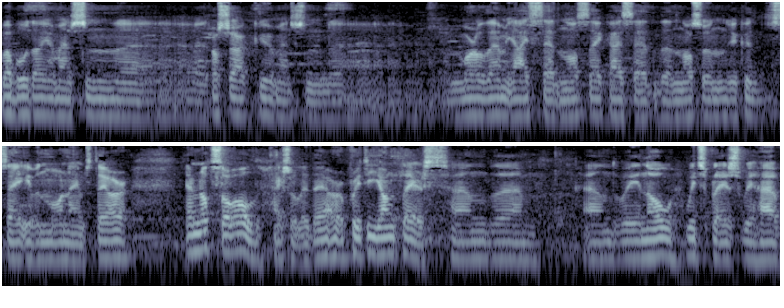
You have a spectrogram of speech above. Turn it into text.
Łabuda, you mentioned uh, you mentioned uh, more of them. I said Nosek, I said Nocuń, you could say even more names. They are they're not so old actually, they are pretty young players and um, and we know which players we have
